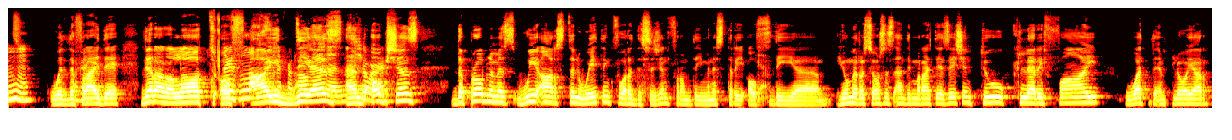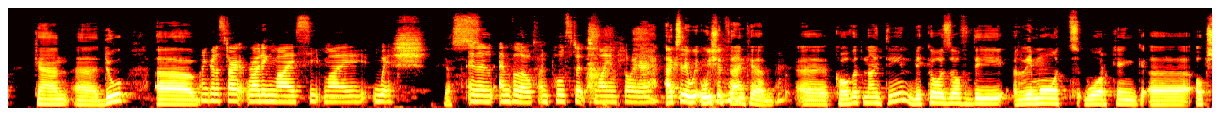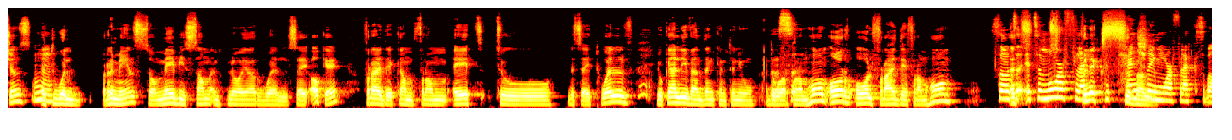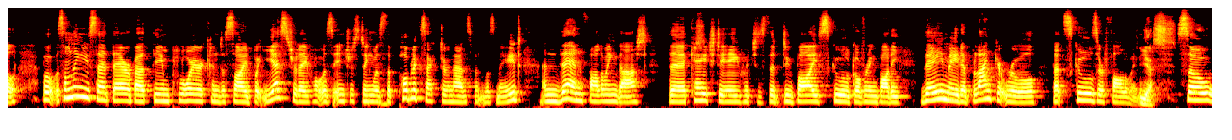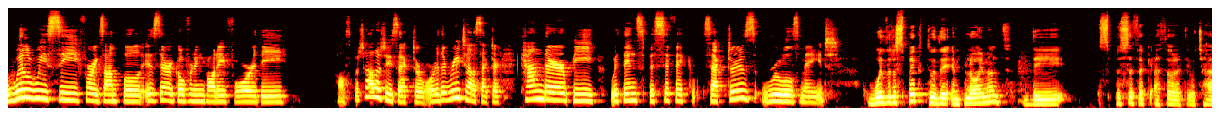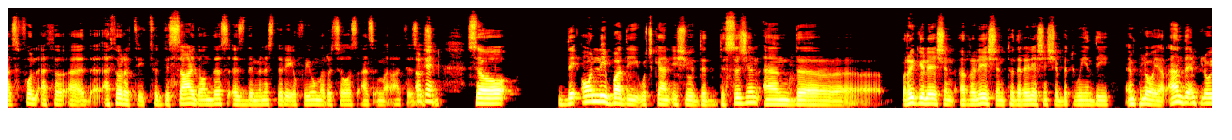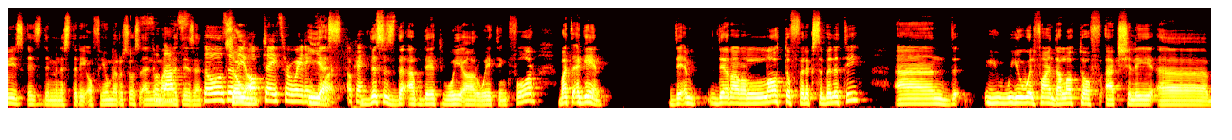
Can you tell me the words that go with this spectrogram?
with the Friday. There are a lot. There's of of ideas options, and sure. options. The problem is we are still waiting for a decision from the Ministry of Yeah. the um, Human Resources and Emiratization to clarify what the employer can uh, do. Uh, I'm going to start writing my seat, my wish yes. in an envelope and post it to my employer. Actually, we, we should thank uh, uh, COVID 19 because of the remote working uh, options. It will remain. So maybe some employer will say, okay, Friday come from 8 to let's say 12. You can leave and then continue the work from home or all Friday from home. So it's, It's a, it's a more flex, flexible. potentially more flexible. But something you said there about the employer can decide. But yesterday, what was interesting was the public sector announcement was made, and then following that, the KHDA, which is the Dubai school governing body, they made a blanket rule that schools are following. Yes. So will we see, for example, is there a governing body for the hospitality sector or the retail sector? Can there be within specific sectors rules made? With respect to the employment, the specific authority which has full uh, authority to decide on this is the Ministry of Human Resource as Emiratization. Okay. So the only body which can issue the decision and uh, regulation in relation to the relationship between the employer and the employees is the Ministry of Human Resources and so Humanitarian. Those are so, the updates we're waiting yes, for. Okay. This is the update we are waiting for. But again, the, there are a lot of flexibility and you, you will find a lot of actually uh,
